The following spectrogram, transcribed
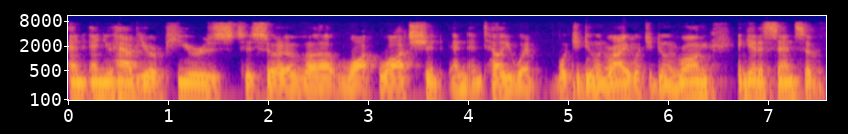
and and you have your peers to sort of uh, wa- watch it and, and tell you what what you're doing right, what you're doing wrong, and get a sense of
